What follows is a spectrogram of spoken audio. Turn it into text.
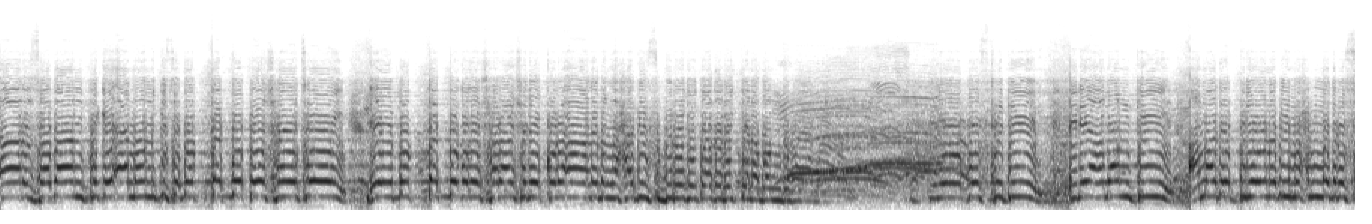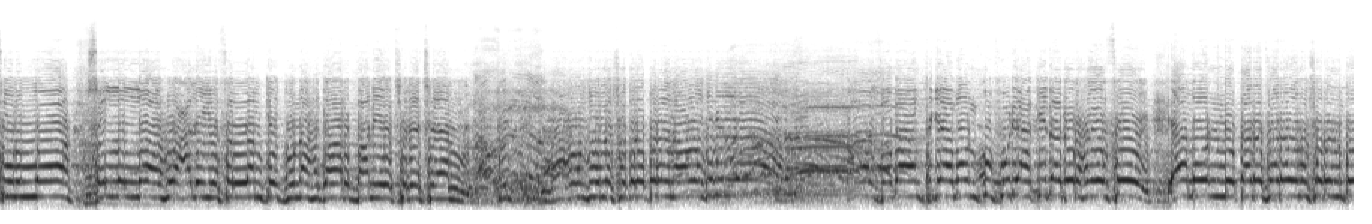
তার জবান থেকে এমন কিছু বক্তব্য পেশ হয়েছে যে এই বক্তব্যগুলো সরাসরি কোরআন এবং হাদিস বিরোধী কথা ঠিক কিনা বন্ধু উপস্থিতি, তিনি এমনকি আমাদের প্রিয় নবী মোহাম্মদ রসুল্লাহ সাল্লাল্লাহু আলাইহি সাল্লামকে গুনাহগার বানিয়ে ছেড়েছেন। সকলে তার জবান থেকে এমন কুফুরি আকিদা হয়েছে, এমন নেতারা যারা অনুসরণ করবে তারা কি মুসলমান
